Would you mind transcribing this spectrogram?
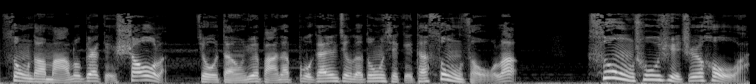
送到马路边给烧了，就等于把那不干净的东西给他送走了。送出去之后啊，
